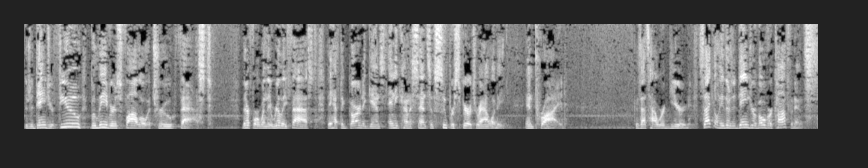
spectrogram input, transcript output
There's a danger. Few believers follow a true fast. Therefore, when they really fast, they have to guard against any kind of sense of super spirituality and pride. Because that's how we're geared. Secondly, there's a danger of overconfidence.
